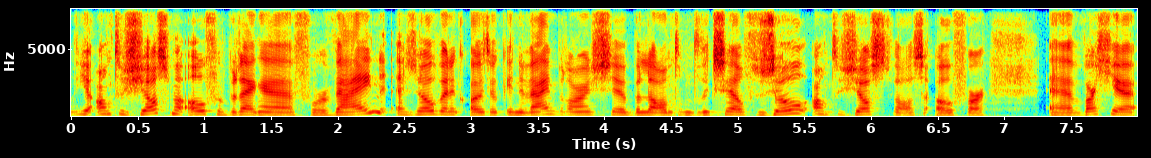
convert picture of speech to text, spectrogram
je enthousiasme overbrengen voor wijn. En zo ben ik ooit ook in de wijnbranche beland. Omdat ik zelf zo enthousiast was over uh, wat, je,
